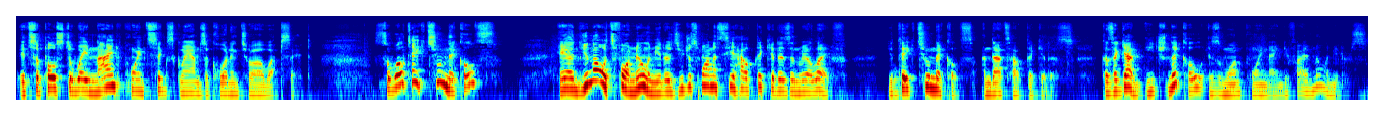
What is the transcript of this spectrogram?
It's supposed to weigh 9.6 grams according to our website. So we'll take two nickels. And you know it's 4 millimeters. You just want to see how thick it is in real life. You take two nickels, and that's how thick it is. Because again, each nickel is 1.95 millimeters.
